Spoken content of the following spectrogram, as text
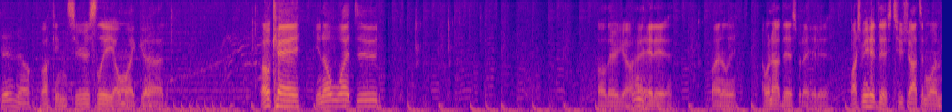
didn't. Fucking seriously, oh my god. Okay, you know what, dude? Oh, there you go. I hit it. Finally. I went out this, but I hit it. Watch me hit this. Two shots in one.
